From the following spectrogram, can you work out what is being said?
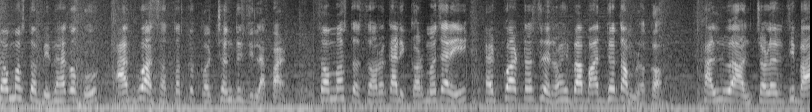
ସମସ୍ତ ବିଭାଗକୁ ଆଗୁଆ ସତର୍କ କରିଛନ୍ତି ଜିଲ୍ଲାପାଳ। ସମସ୍ତ ସରକାରୀ କର୍ମଚାରୀ ହେଡକ୍ୱାର୍ଟର୍ସରେ ରହିବା ବାଧ୍ୟତାମୂଳକ। ଖାଲୁଆ ଅଞ୍ଚଳରେ ଥିବା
